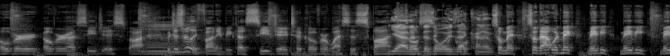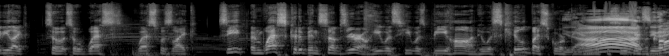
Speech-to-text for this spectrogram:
over over a CJ spot, which is really Mm. funny because CJ took over Wes's spot. Yeah, It's all there- there's always that kind of- so may, so that would make maybe maybe maybe like so so Wes Wes was like see and Wes could have been Sub Zero. He was he was Bi-Han who was killed by Scorpion. with the ah, see there you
